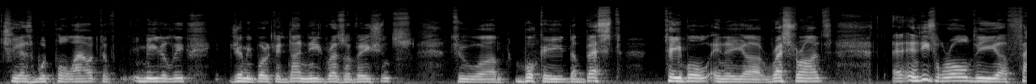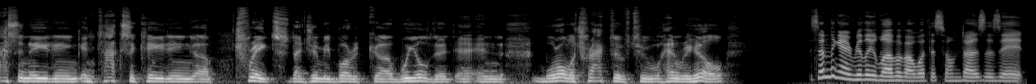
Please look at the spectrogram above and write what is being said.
Chairs would pull out immediately. Jimmy Burke did not need reservations to um, book a, the best table in a uh, restaurant. And these were all the uh, fascinating, intoxicating uh, traits that Jimmy Burke uh, wielded and were all attractive to Henry Hill something I really love about what this film does is it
